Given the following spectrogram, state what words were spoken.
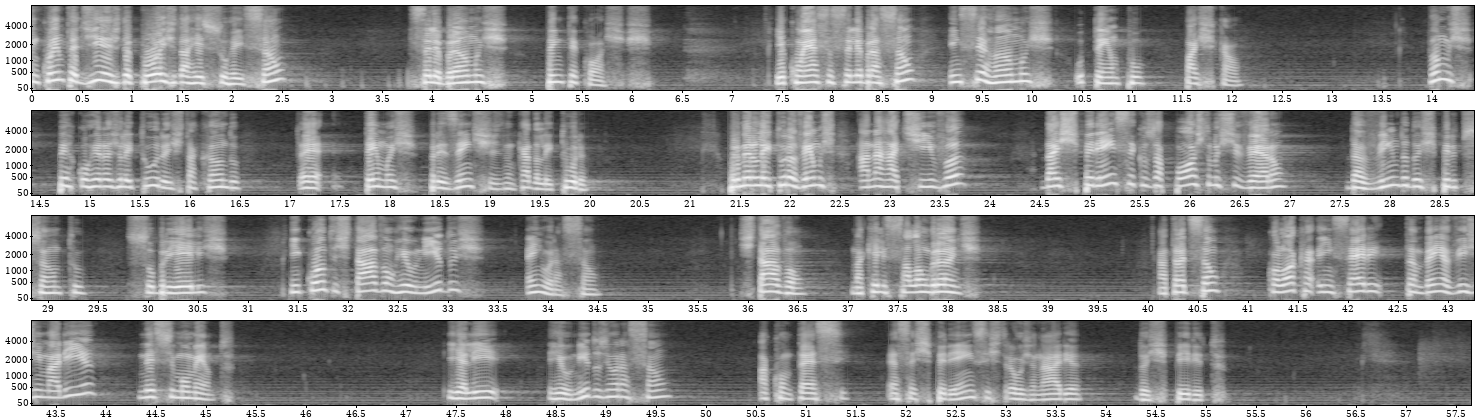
50 dias depois da ressurreição, celebramos Pentecostes. E com essa celebração, encerramos o tempo pascal. Vamos percorrer as leituras, destacando é, temas presentes em cada leitura. Primeira leitura, vemos a narrativa da experiência que os apóstolos tiveram da vinda do Espírito Santo sobre eles, enquanto estavam reunidos em oração. Estavam naquele salão grande. A tradição coloca e insere também a Virgem Maria nesse momento. E ali, reunidos em oração, acontece essa experiência extraordinária do Espírito.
